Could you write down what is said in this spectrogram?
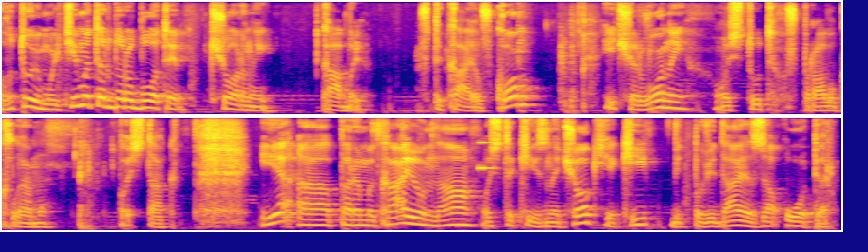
Готую мультиметр до роботи, чорний кабель втикаю в ком, і червоний ось тут в праву клему. Ось так. І а, перемикаю на ось такий значок, який відповідає за опір.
